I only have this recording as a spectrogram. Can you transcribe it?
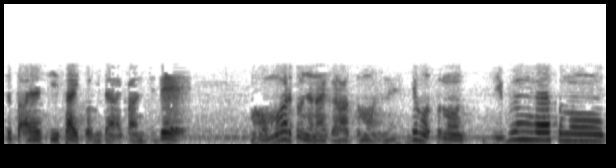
ちょっと怪しいサイトみたいな感じで、まあ、思われたんじゃないかなと思うよね。でもその、自分がその、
